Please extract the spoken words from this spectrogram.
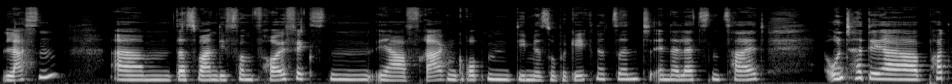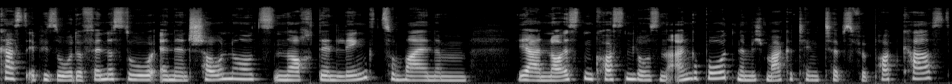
lassen. Ähm, das waren die fünf häufigsten ja Fragengruppen, die mir so begegnet sind in der letzten Zeit. Unter der Podcast-Episode findest du in den Show Notes noch den Link zu meinem ja neuesten kostenlosen Angebot, nämlich Marketing-Tipps für Podcast.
